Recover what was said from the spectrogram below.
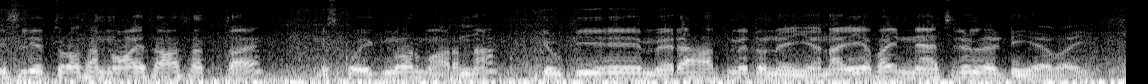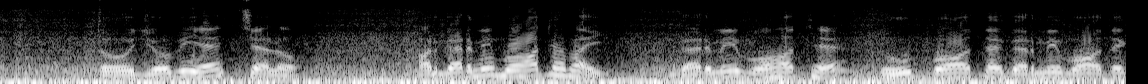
इसलिए थोड़ा सा नॉइस आ सकता है। इसको इग्नोर मारना, क्योंकि ये मेरे हाथ में तो नहीं है ना। ये भाई नेचुरलिटी है भाई। तो जो भी है, चलो। और गर्मी बहुत है भाई। गर्मी बहुत है, धूप बहुत है, गर्मी बहुत है।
